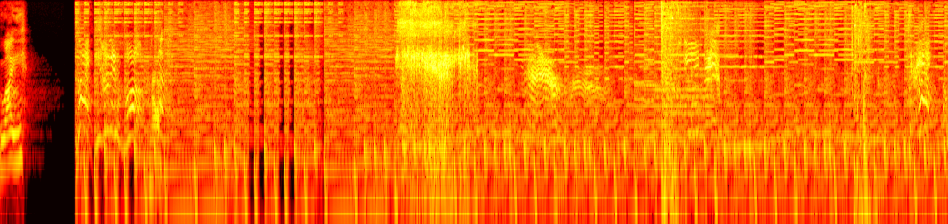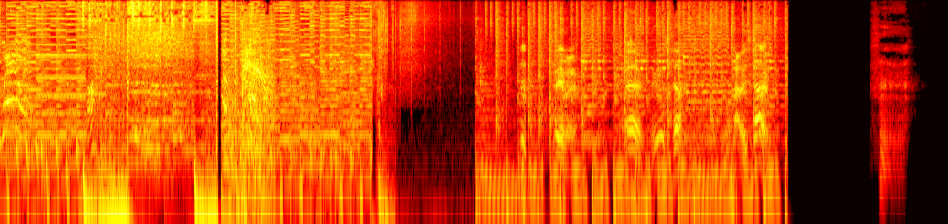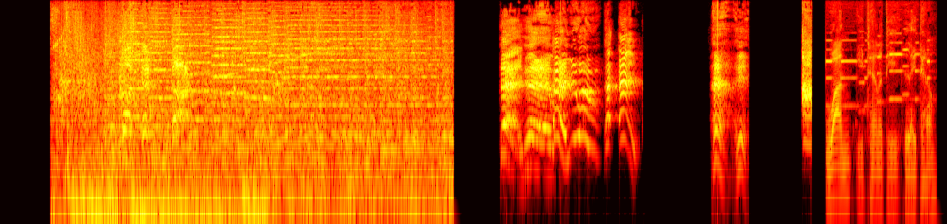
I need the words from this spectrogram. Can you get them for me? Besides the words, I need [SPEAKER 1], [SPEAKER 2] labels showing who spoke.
[SPEAKER 1] Why?
[SPEAKER 2] Dime. Eh, ja. Ojalá sabes. Hmm.
[SPEAKER 3] One eternity later.
[SPEAKER 2] What?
